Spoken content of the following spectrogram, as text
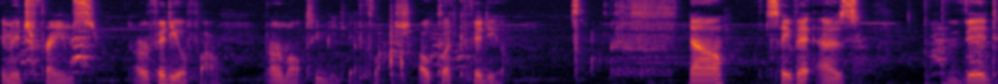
image frames, or video file, or multimedia flash. I'll click video. Now, save it as vid1,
